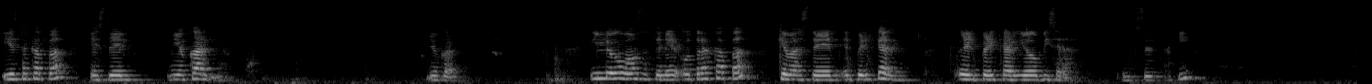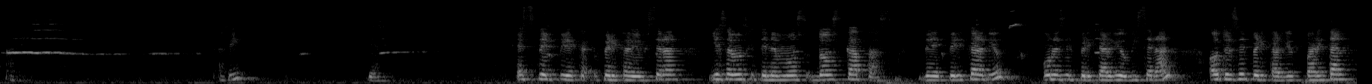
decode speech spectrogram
Y esta capa es el miocardio. Miocardio. Y luego vamos a tener otra capa que va a ser el pericardio. El pericardio visceral. Entonces aquí. Así. Así. Y así. Este es el pericardio visceral. Ya sabemos que tenemos dos capas de pericardio. Uno es el pericardio visceral, otro es el pericardio parietal.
